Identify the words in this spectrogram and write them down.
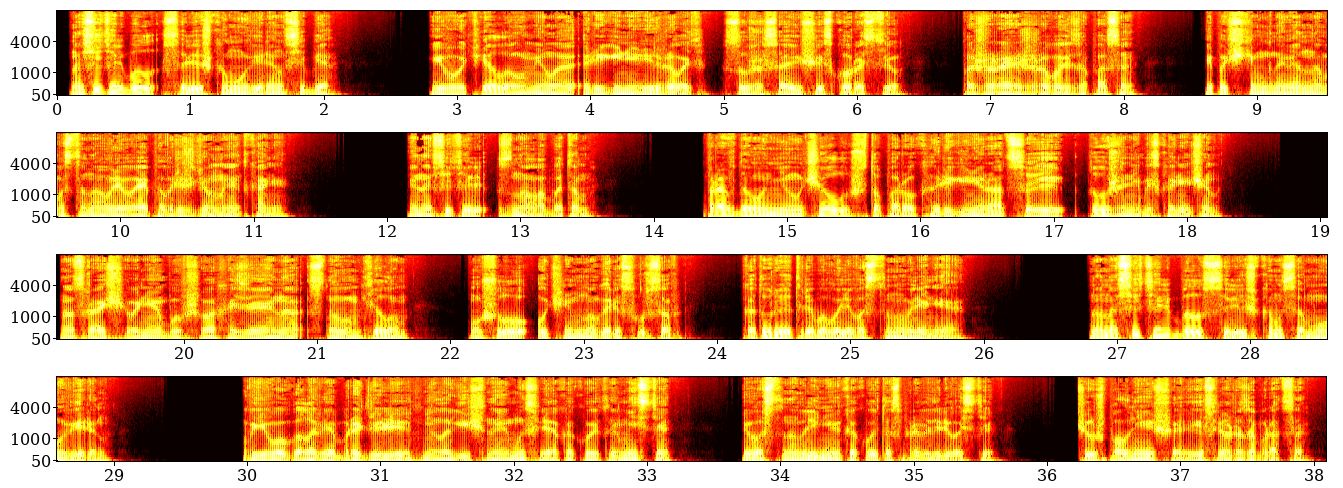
Носитель был слишком уверен в себе. Его тело умело регенерировать с ужасающей скоростью, пожирая жировые запасы и почти мгновенно восстанавливая поврежденные ткани. И носитель знал об этом. Правда, он не учел, что порог регенерации тоже не бесконечен. На сращивание бывшего хозяина с новым телом ушло очень много ресурсов, которые требовали восстановления. Но носитель был слишком самоуверен. В его голове бродили нелогичные мысли о какой-то месте и восстановлении какой-то справедливости. Чушь полнейшая, если разобраться.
